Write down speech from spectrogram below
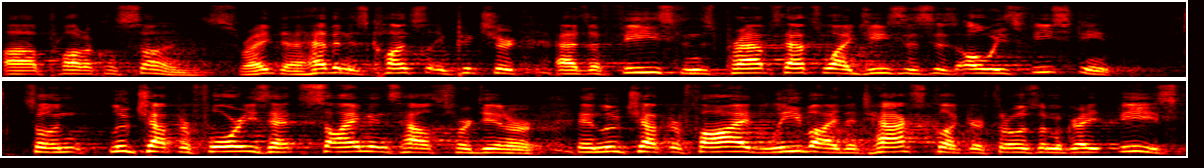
uh, prodigal sons, right? Uh, heaven is constantly pictured as a feast, and perhaps that's why Jesus is always feasting. So in Luke chapter 4, he's at Simon's house for dinner. In Luke chapter 5, Levi, the tax collector, throws him a great feast.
